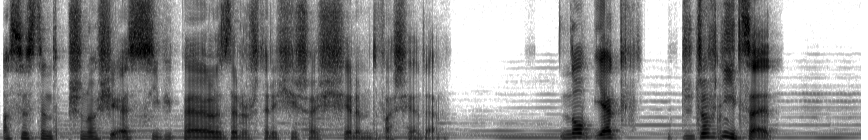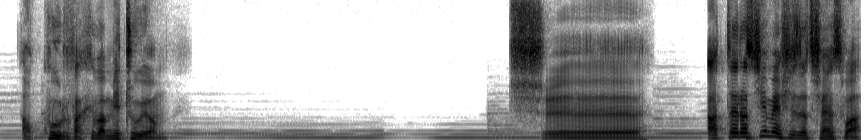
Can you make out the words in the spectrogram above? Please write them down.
Asystent przynosi SCP-PL-046727. No, jak dżdżownice. O kurwa, chyba mnie czują. Czy... A teraz ziemia się zatrzęsła.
